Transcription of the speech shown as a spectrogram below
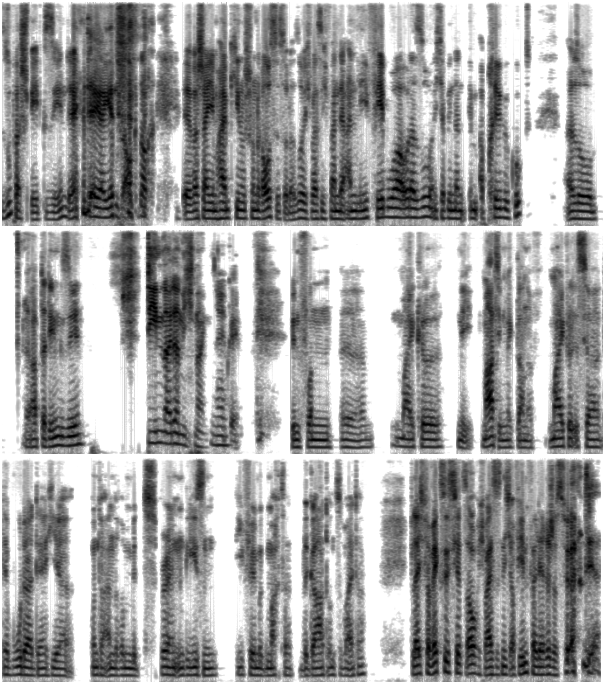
super spät gesehen, der, der ja jetzt auch noch äh, wahrscheinlich im Heimkino schon raus ist oder so. Ich weiß nicht, wann der anlief, Februar oder so. Und ich habe ihn dann im April geguckt. Also, ja, habt ihr den gesehen? Den leider nicht, nein. Nee. Okay. Bin von äh, Michael, nee, Martin McDonough. Michael ist ja der Bruder, der hier unter anderem mit Brandon Gleason die Filme gemacht hat, The Guard und so weiter. Vielleicht verwechsel ich es jetzt auch, ich weiß es nicht. Auf jeden Fall der Regisseur, der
